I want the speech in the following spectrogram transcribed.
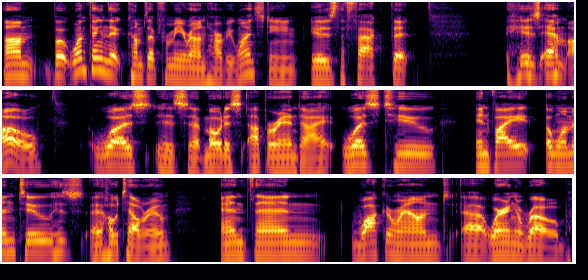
Um, but one thing that comes up for me around Harvey Weinstein is the fact that his MO was his uh, modus operandi was to invite a woman to his uh, hotel room and then walk around uh, wearing a robe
